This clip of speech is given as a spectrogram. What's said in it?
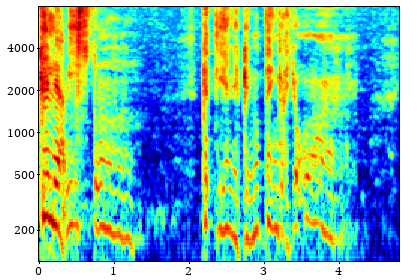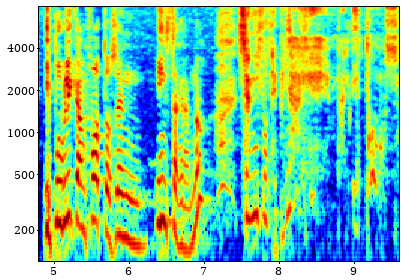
¿Qué le ha visto? ¿Qué tiene que no tenga yo? Y publican fotos en Instagram, ¿no? Se han ido de viaje, malditos.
